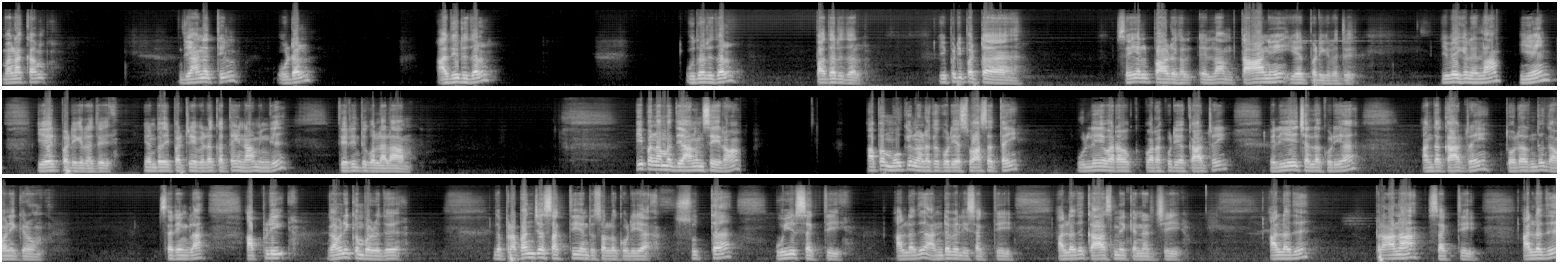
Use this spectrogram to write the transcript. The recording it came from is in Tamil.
வணக்கம். தியானத்தில் உடல் அதிருதல் உதறுதல் பதறுதல். இப்படிப்பட்ட செயல்பாடுகள் எல்லாம் தானே ஏற்படுகிறது. இவைகளெல்லாம் ஏன் ஏற்படுகிறது என்பதை பற்றிய விளக்கத்தை நாம் இங்கு தெரிந்து கொள்ளலாம். இப்போ நம்ம தியானம் செய்கிறோம் அப்போ மூக்கில் நடக்கக்கூடிய சுவாசத்தை உள்ளே வர வரக்கூடிய காற்றை வெளியே செல்லக்கூடிய அந்த காற்றை தொடர்ந்து கவனிக்கிறோம். சரிங்களா? அப்படி கவனிக்கும் பொழுது இந்த பிரபஞ்ச சக்தி என்று சொல்லக்கூடிய சுத்த உயிர் சக்தி அல்லது அண்டவெளி சக்தி அல்லது காஸ்மிக் எனர்ஜி அல்லது பிராணா சக்தி அல்லது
